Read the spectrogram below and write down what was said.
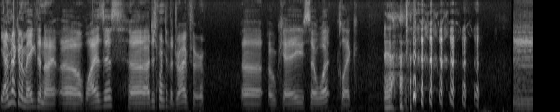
Yeah, I'm not gonna make tonight. Uh, why is this? Uh, I just went to the drive-through. Uh, okay. So what? Click. Yeah.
